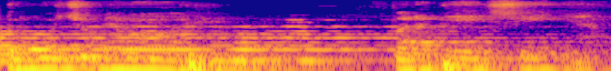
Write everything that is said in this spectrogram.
con mucho mi amor para ti, Ciña,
